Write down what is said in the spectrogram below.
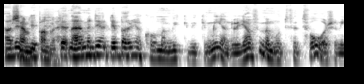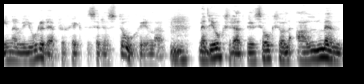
Ja, det- kämpande? Det, nej, men det, det börjar komma mycket, mycket mer nu. Jämför med mot för två år sedan innan vi gjorde det här projektet så är det en stor skillnad. Mm. Men det är också det att vi ser också en allmän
